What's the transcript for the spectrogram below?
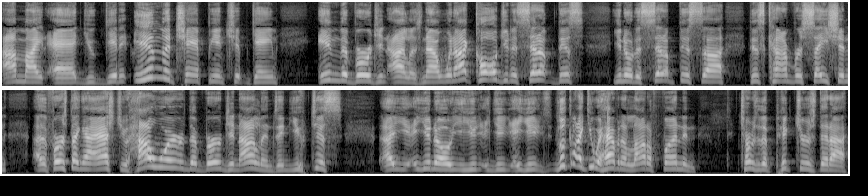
I might add, you get it in the championship game in the Virgin Islands. Now, when I called you to set up this, you know, to set up this uh, this conversation, uh, the first thing I asked you, how were the Virgin Islands? And you just, uh, you, you, know, you, you you looked like you were having a lot of fun in terms of the pictures that I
